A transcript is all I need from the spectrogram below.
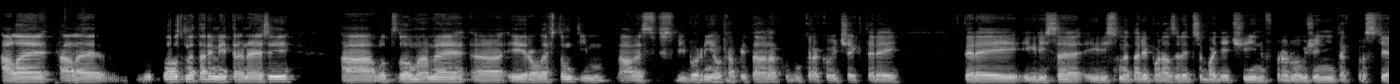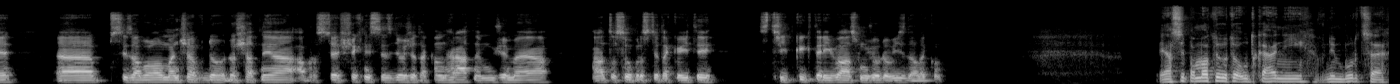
Ale, ale od toho jsme tady my, trenéři, a od toho máme uh, i role v tom týmu. Máme výborného kapitána Kubu Krakoviče, který, který i, když se, i když jsme tady porazili třeba Děčín v prodloužení, tak prostě uh, si zavolal mančav do, do šatny a, a prostě všechny si zděl, že takhle hrát nemůžeme a, a to jsou prostě takové ty střípky, které vás můžou dovízt daleko. Já si pamatuju to utkání v Nymburce.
